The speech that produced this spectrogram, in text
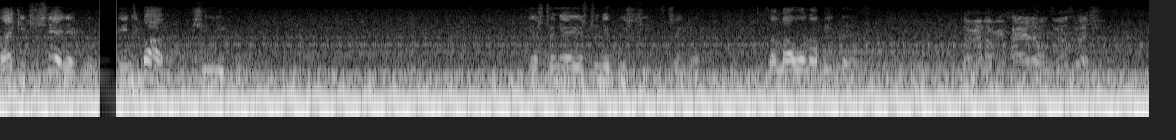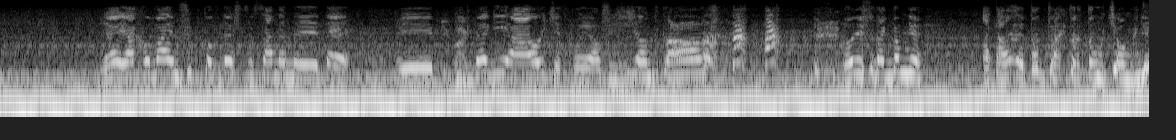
A jakie ciśnienie, kur... 5 bar w silniku. Jeszcze nie, jeszcze nie puści. Za mało nabite jest. Damianowi HL odwiozłeś? Nie, ja chowałem szybko w deszczu samym y, te y, Big big bagi, a ojciec pojechał 60. On jeszcze tak do mnie, a ta, ten traktor to uciągnie?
